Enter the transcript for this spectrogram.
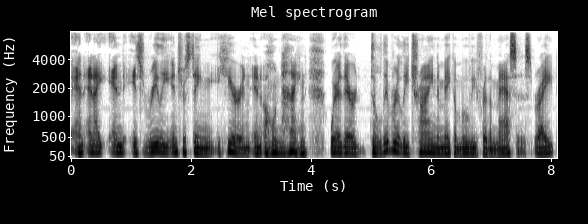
and and I and it's really interesting here in in 09 where they're deliberately trying to make a movie for the masses, right?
